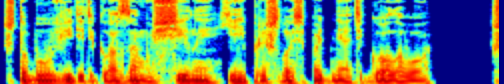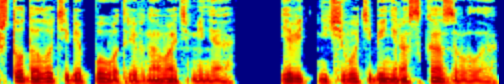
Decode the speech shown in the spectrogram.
Чтобы увидеть глаза мужчины, ей пришлось поднять голову. «Что дало тебе повод ревновать меня? Я ведь ничего тебе не рассказывала.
